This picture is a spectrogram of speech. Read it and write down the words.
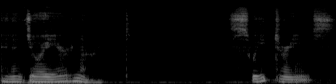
and enjoy your night. Sweet dreams.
